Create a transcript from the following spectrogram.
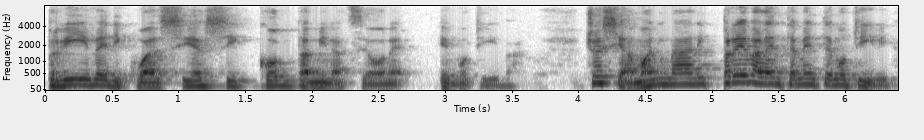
prive di qualsiasi contaminazione emotiva. Cioè siamo animali prevalentemente emotivi.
